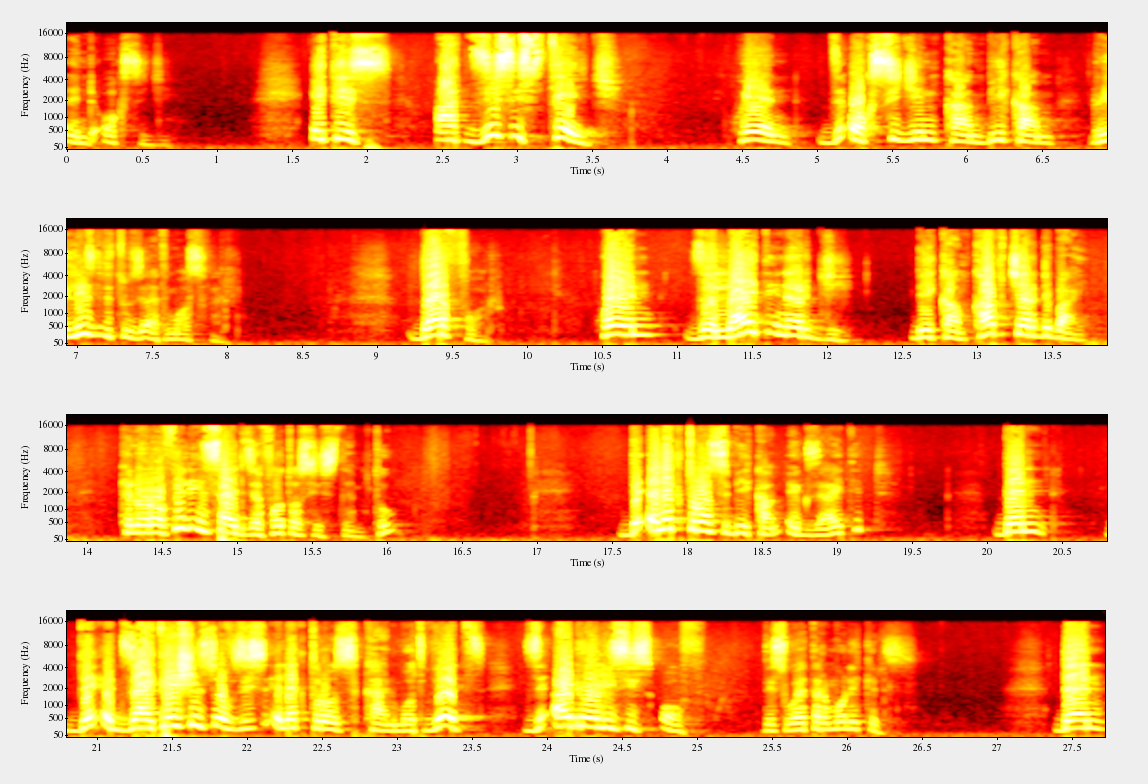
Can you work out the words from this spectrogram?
and oxygen. It is at this stage when the oxygen can become released to the atmosphere. Therefore, when the light energy become captured by chlorophyll inside the photosystem 2, the electrons become excited, then the excitations of these electrons can motivate the hydrolysis of these water molecules. Then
